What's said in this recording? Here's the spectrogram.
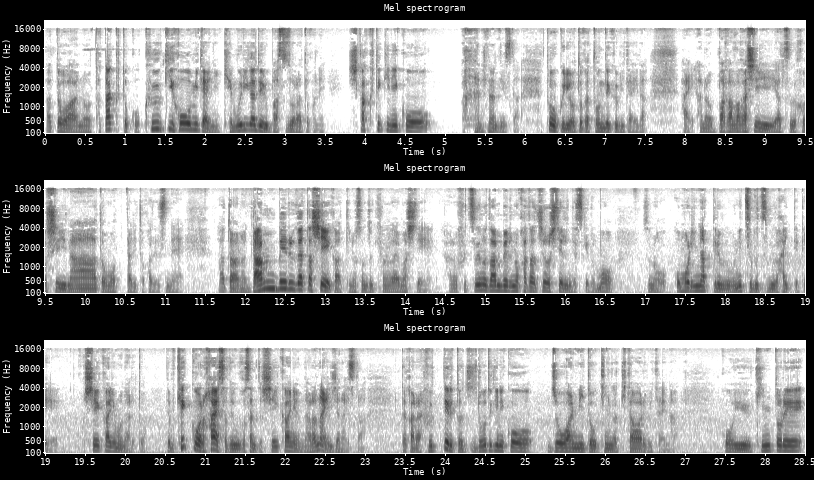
あとは、あの、叩くとこう空気砲みたいに煙が出るバスドラとかね、視覚的にこう、なんていうんですか、遠くに音が飛んでくみたいな、はい、あの、バカバカしいやつ欲しいなと思ったりとかですね。あと、あの、ダンベル型シェーカーっていうのをその時考えまして、あの、普通のダンベルの形をしてるんですけども、その、重りになってる部分につぶつぶが入ってて、シェーカーにもなると。でも結構な速さで動かさないとシェーカーにはならないじゃないですか。だから振ってると自動的にこう、上腕二頭筋が鍛わるみたいな、こういう筋トレ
